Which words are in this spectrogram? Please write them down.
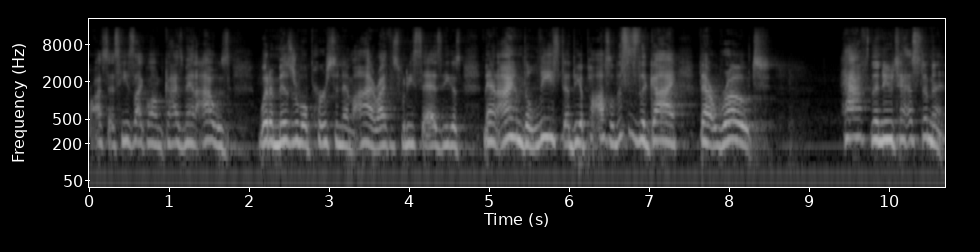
process. He's like, well, guys, man, I was, what a miserable person am I, right? That's what he says. And he goes, man, I am the least of the apostle. This is the guy that wrote half the New Testament.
